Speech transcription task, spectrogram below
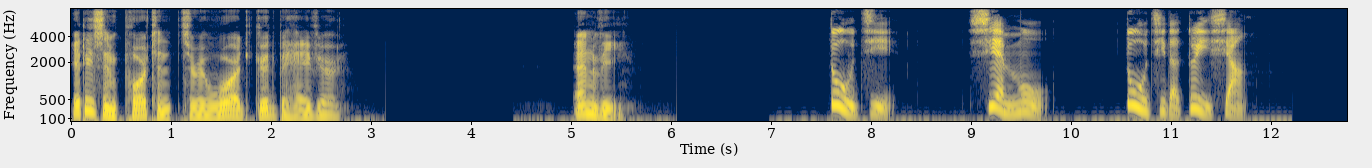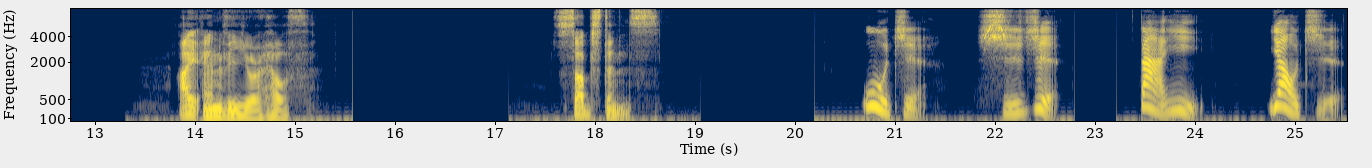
It is important to reward good behavior. Envy. 妒忌、羡慕、妒忌的对象。 I envy your health. Substance. 物质、实质、大意、要旨、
